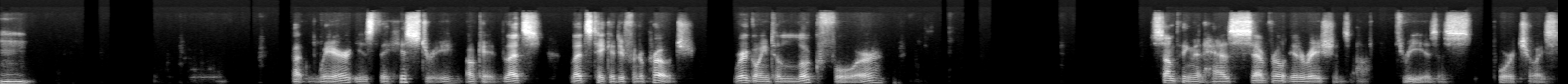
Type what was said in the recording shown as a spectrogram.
Mhm. but where is the history? Okay, let's, let's take a different approach. We're going to look for something that has several iterations. Oh, three is a poor choice.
